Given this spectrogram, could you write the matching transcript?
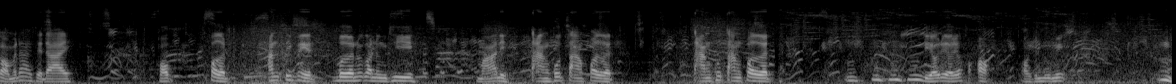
ต่อไม่ได้เสียดายขอ เปิดอันติเมตเบิร์นไว้ก่อนหนึ่งที มาดิ ต่างคนต่างเปิด ต่างคนต่างเปิด เดี๋ยวเดี๋ยวเดี๋ยวออกออกจากบูมิอืม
